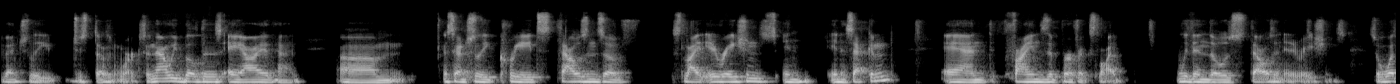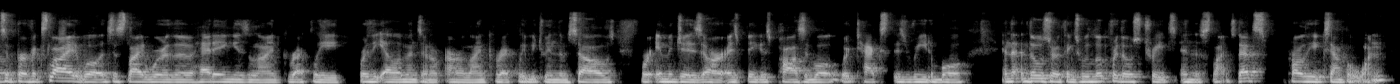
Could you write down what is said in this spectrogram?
eventually just doesn't work. So now we built this AI that um, essentially creates thousands of slide iterations in in a second and finds the perfect slide within those thousand iterations. So what's a perfect slide? Well, it's a slide where the heading is aligned correctly, where the elements are, are aligned correctly between themselves, where images are as big as possible, where text is readable, and those are things we look for those traits in the slide. So that's probably example one.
